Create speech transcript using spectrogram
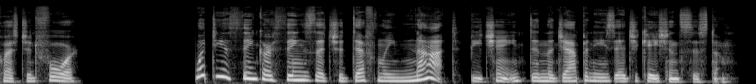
Question 4. What do you think are things that should definitely not be changed in the Japanese education system?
